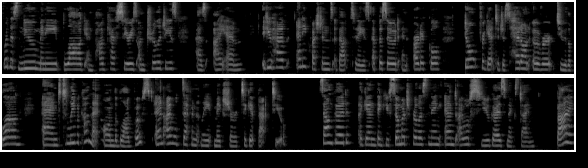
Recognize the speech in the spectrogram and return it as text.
for this new mini blog and podcast series on trilogies as I am. If you have any questions about today's episode and article, don't forget to just head on over to the blog and to leave a comment on the blog post, and I will definitely make sure to get back to you. Sound good? Again, thank you so much for listening, and I will see you guys next time. Bye!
